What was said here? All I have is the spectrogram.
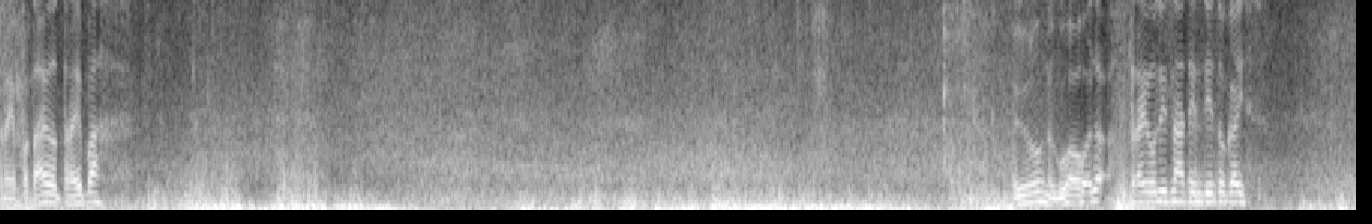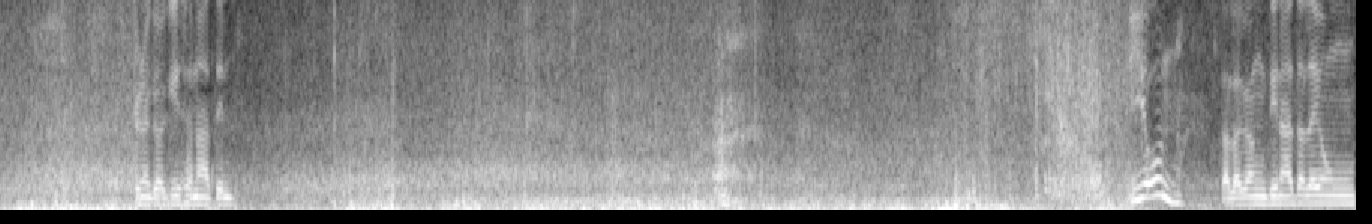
Try pa tayo, try pa. Ayun, nagwawala. Try ulit natin dito, guys. Pinagagisa natin. Yun! Talagang dinadala yung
